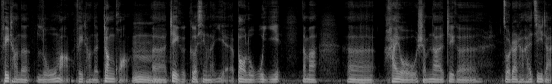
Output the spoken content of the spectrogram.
非常的鲁莽，非常的张狂。嗯，呃，这个个性呢也暴露无遗。那么，呃，还有什么呢？这个。《左传》上还记载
